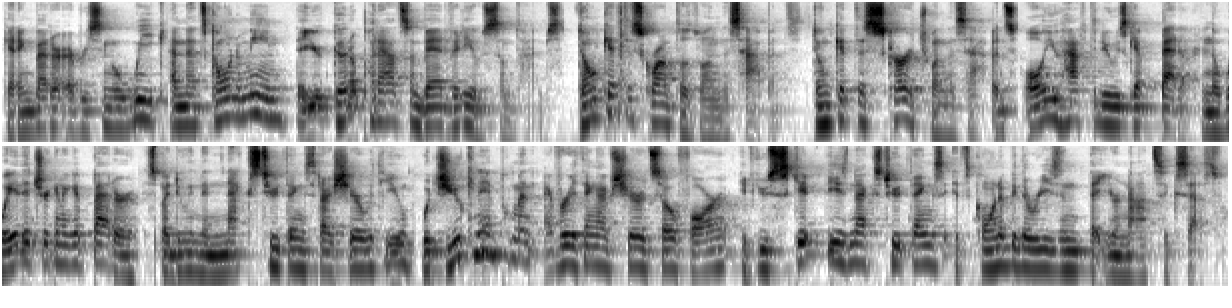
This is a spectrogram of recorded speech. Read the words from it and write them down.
getting better every single week, and that's going to mean that you're gonna put out some bad videos sometimes. Don't get disgruntled when this happens. Don't get discouraged when this happens. All you have to do is get better. And the way that you're gonna get better is by doing the next two things that I share with you, which you can implement everything I've shared so far. If you skip these next two things, it's going to be the reason that you're not successful.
